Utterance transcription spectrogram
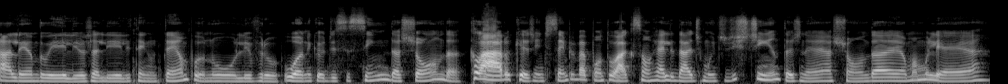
tá lendo ele, eu já li ele tem um tempo, no livro O Ano que Eu Disse Sim, da Shonda. Claro que a gente sempre vai pontuar que são realidades muito distintas, né? A Shonda é uma mulher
